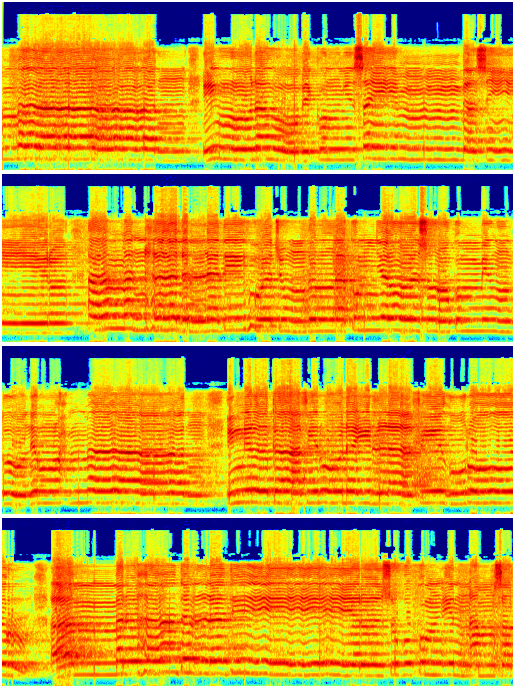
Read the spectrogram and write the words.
الرحمن. إنه بكل شيء بصير. أمن هذا الذي هو جند لكم ينشركم من دون الرحمن. إن الكافرون إلا في غرور. أمن هذا الذي يرزقكم إن أمسك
